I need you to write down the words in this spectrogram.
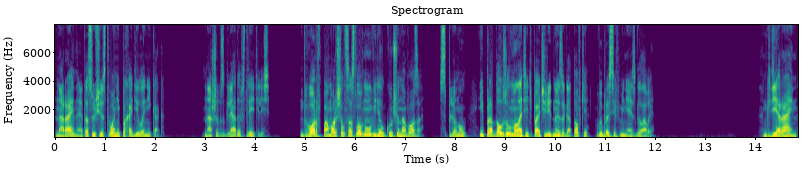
На Райна это существо не походило никак. Наши взгляды встретились. Дворф поморщился, словно увидел кучу навоза, сплюнул и продолжил молотить по очередной заготовке, выбросив меня из головы. «Где Райн?»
